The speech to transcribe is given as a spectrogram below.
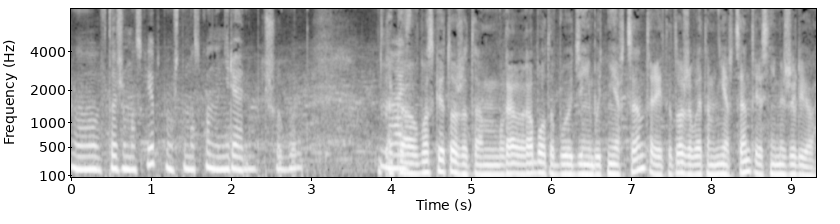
э, в той же Москве, потому что Москва, ну, нереально большой город. Так, А а в Москве тоже там ра- работа будет где-нибудь не в центре, и ты тоже в этом не в центре снимешь жилье.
